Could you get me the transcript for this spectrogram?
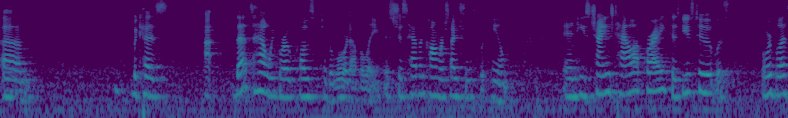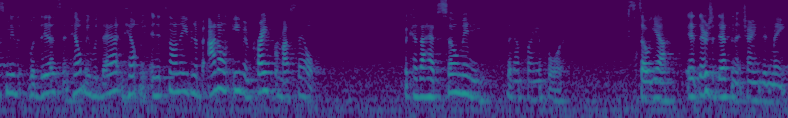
Um, because I, that's how we grow closer to the Lord, I believe. It's just having conversations with Him. And He's changed how I pray because used to it was, Lord, bless me with this and help me with that and help me. And it's not even, about, I don't even pray for myself because I have so many that I'm praying for. So, yeah, it, there's a definite change in me.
